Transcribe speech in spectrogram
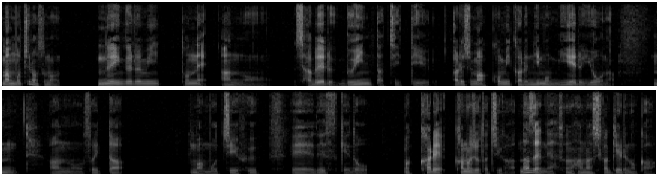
まあもちろんそのぬいぐるみとねあの喋る部員たちっていうある種まあコミカルにも見えるような、うん、あのそういった、まあ、モチーフ、えー、ですけど、まあ、彼彼女たちがなぜねその話しかけるのか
